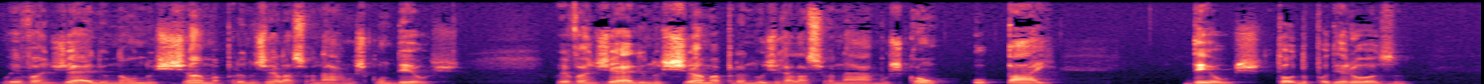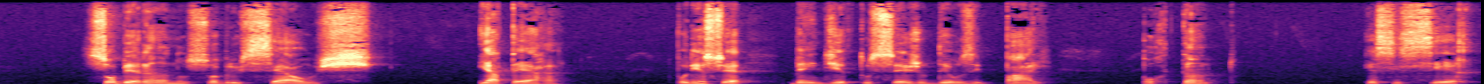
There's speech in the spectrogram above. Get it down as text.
o Evangelho não nos chama para nos relacionarmos com Deus. O Evangelho nos chama para nos relacionarmos com o Pai, Deus Todo-Poderoso, soberano sobre os céus e a terra. Por isso é bendito seja o Deus e Pai. Portanto, esse ser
